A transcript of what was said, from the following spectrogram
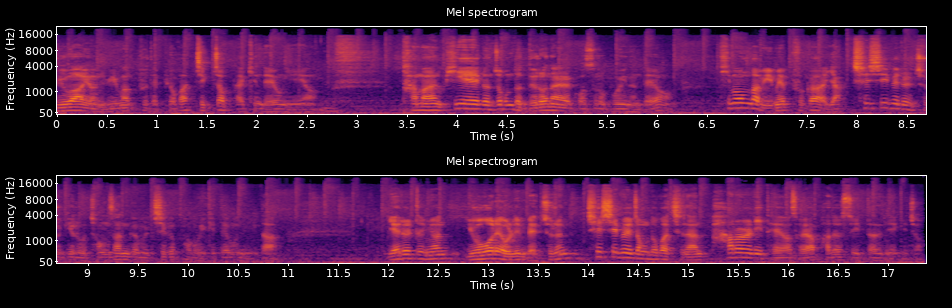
류하연 위메프 대표가 직접 밝힌 내용이에요. 다만 피해액은 조금 더 늘어날 것으로 보이는데요. 티몬과 위메프가 약 70일을 주기로 정산금을 지급하고 있기 때문입니다. 예를 들면 6월에 올린 매출은 70일 정도가 지난 8월이 되어서야 받을 수 있다는 얘기죠.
